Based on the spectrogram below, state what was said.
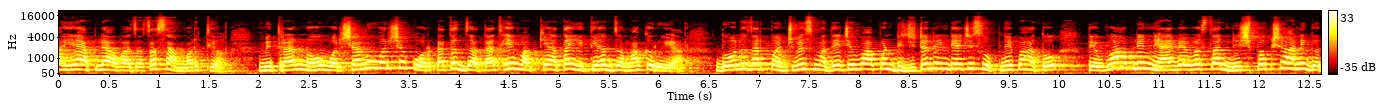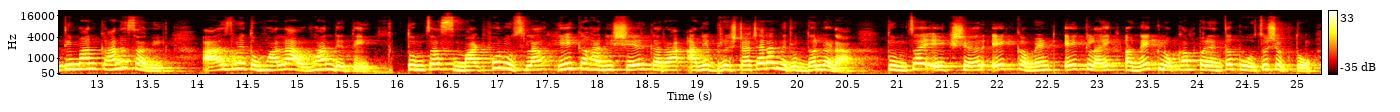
हे आपल्या आवाजाचा सामर्थ्य. मित्रांनो वर्षानुवर्ष कोर्टातच जातात हे वाक्य आता इतिहास जमा करूया. दोन हजार पंचवीसमध्ये जेव्हा आपण डिजिटल इंडियाची स्वप्ने पाहतो तेव्हा आपली न्यायव्यवस्था निष्पक्ष आणि गतिमान का नसावी? आज मी तुम्हाला आव्हान देते. तुमचा स्मार्टफोन उचला ही कहाणी शेअर करा आणि भ्रष्टाचाराविरुद्ध लढा. तुमचा एक शेअर एक कमेंट एक लाईक अनेक लोकांपर्यंत पोहोचू शकतो.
